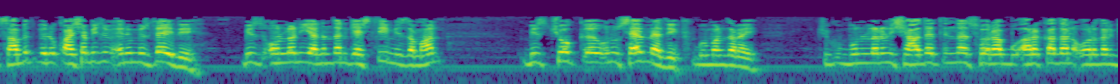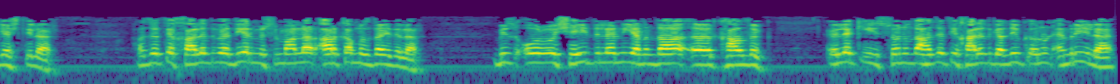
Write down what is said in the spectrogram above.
Sabit bin Ukaşa bizim önümüzdeydi. Biz onların yanından geçtiğimiz zaman biz çok e, onu sevmedik bu manzarayı. Çünkü bunların şehadetinden sonra bu arkadan oradan geçtiler. Hazreti Halid ve diğer Müslümanlar arkamızdaydılar. Biz o şehitlerin yanında e, kaldık. Öyle ki sonunda Hazreti Halid geldi ki onun emriyle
